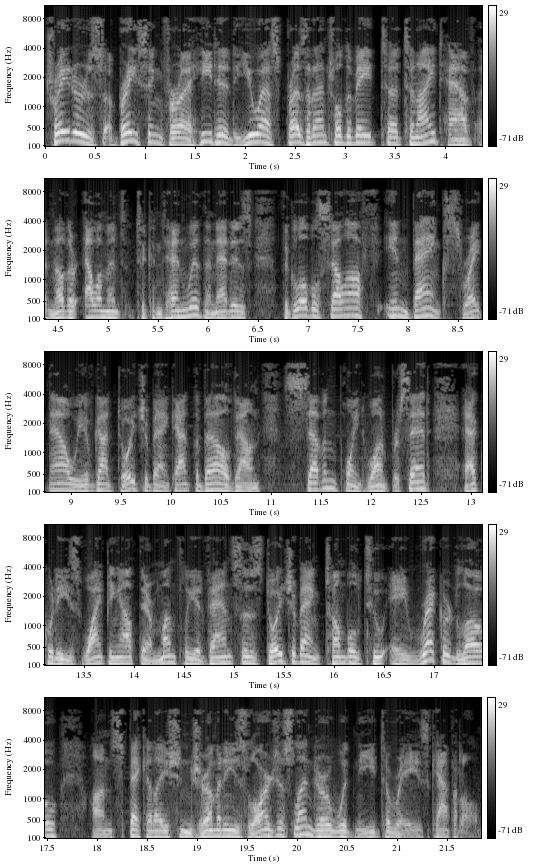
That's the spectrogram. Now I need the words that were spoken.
Traders bracing for a heated U.S. presidential debate uh, tonight have another element to contend with, and that is the global sell-off in banks. Right now, we have got Deutsche Bank at the bell down 7.1%. Equities wiping out their monthly advances. Deutsche Bank tumbled to a record low on speculation Germany's largest lender would need to raise capital.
